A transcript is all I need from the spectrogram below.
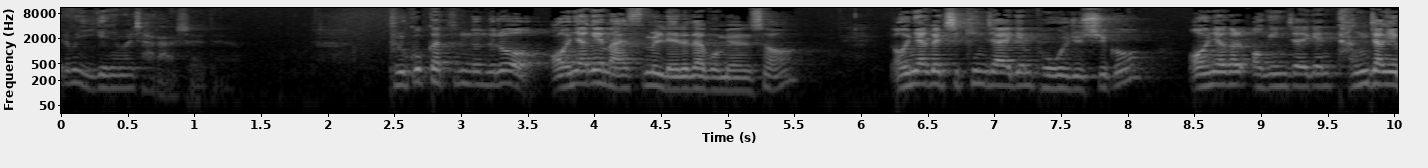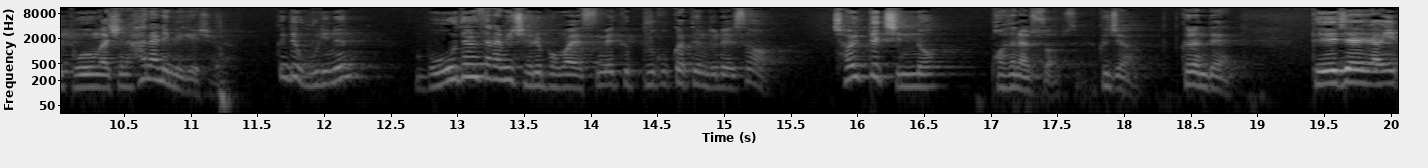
여러분 이 개념을 잘 아셔야 돼요. 불꽃 같은 눈으로 언약의 말씀을 내려다보면서 언약을 지킨 자에겐 복을 주시고 언약을 어긴 자에겐 당장에 보응하신 하나님이 계셔요. 근데 우리는 모든 사람이 죄를 범하였음에 그 불꽃 같은 눈에서 절대 진노 벗어날 수 없어요. 그죠? 그런데 대제사장이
